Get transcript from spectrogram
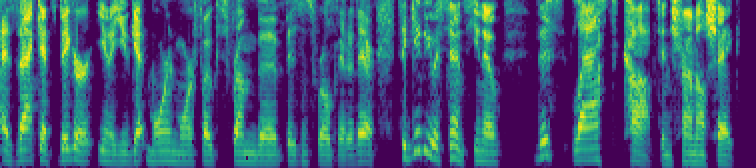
As that gets bigger, you know, you get more and more folks from the business world that are there. To give you a sense, you know, this last COP in Sharm el Sheikh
